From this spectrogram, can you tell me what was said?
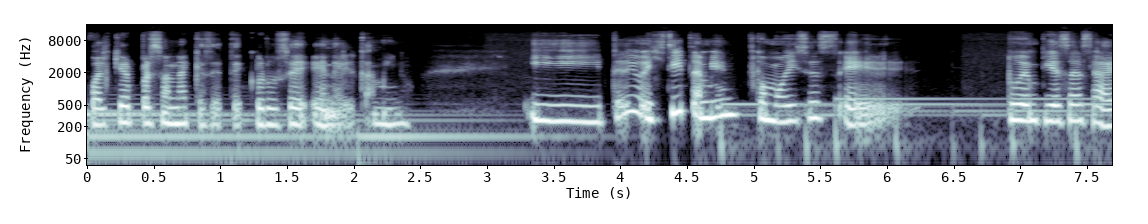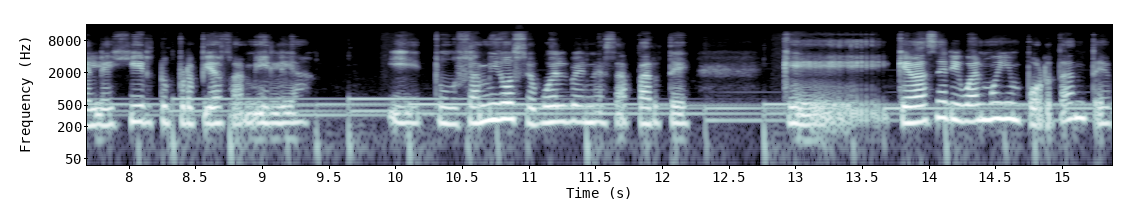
cualquier persona que se te cruce en el camino. Y te digo, y sí, también, como dices, eh, tú empiezas a elegir tu propia familia, y tus amigos se vuelven esa parte que, va a ser igual muy importante,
